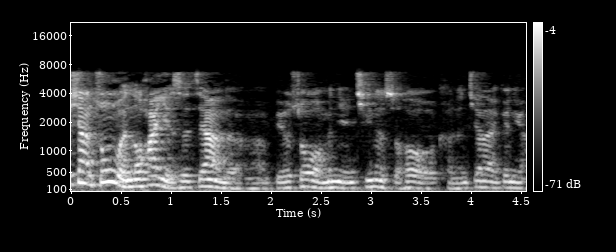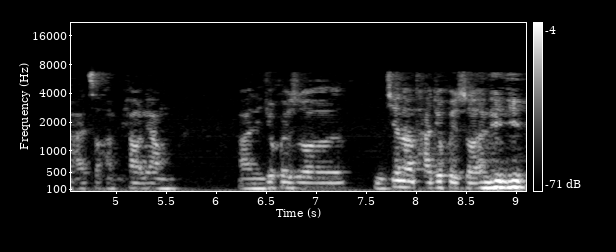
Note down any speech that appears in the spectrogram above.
像中文的话也是这样的，嗯，比如说我们年轻的时候，可能见到一个女孩子很漂亮，啊，你就会说，你见到她就会说，你你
